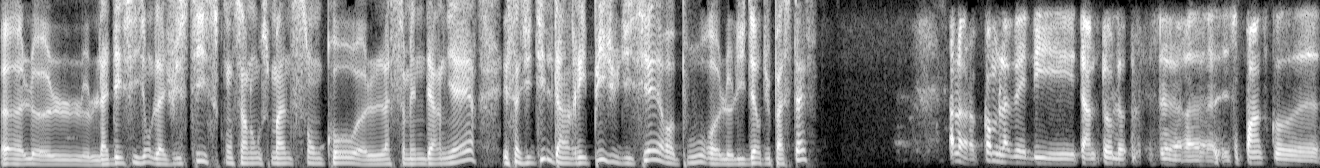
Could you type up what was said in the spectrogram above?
euh, la décision de la justice concernant Ousmane Sonko euh, la semaine dernière? Et s'agit-il d'un répit judiciaire pour le leader du PASTEF? Alors, comme l'avait dit tantôt le professeur, euh, je pense que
